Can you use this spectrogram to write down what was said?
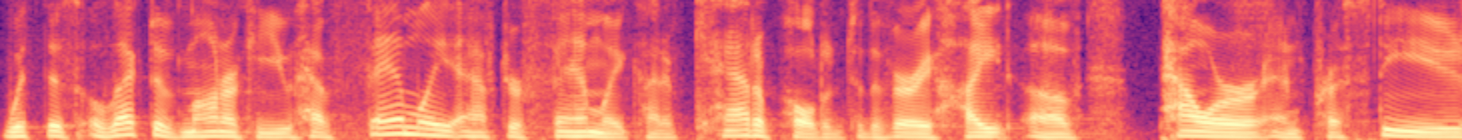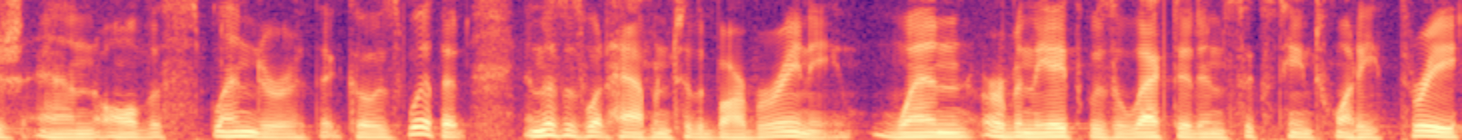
with this elective monarchy, you have family after family kind of catapulted to the very height of power and prestige and all the splendor that goes with it. And this is what happened to the Barberini. When Urban VIII was elected in 1623,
